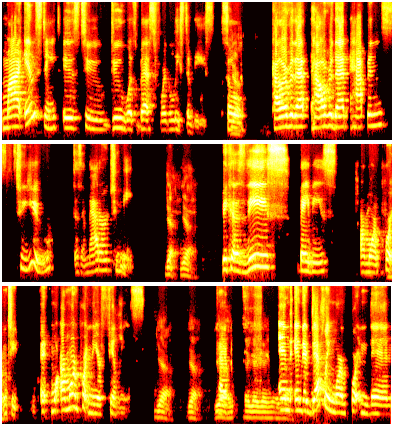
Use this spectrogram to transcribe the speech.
my instinct is to do what's best for the least of these so yeah. however that however that happens to you doesn't matter to me. Yeah, yeah. Because these babies are more important to eh, are more important than your feelings. Yeah, yeah. Yeah, okay? yeah, yeah, yeah, yeah, And and they're definitely more important than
